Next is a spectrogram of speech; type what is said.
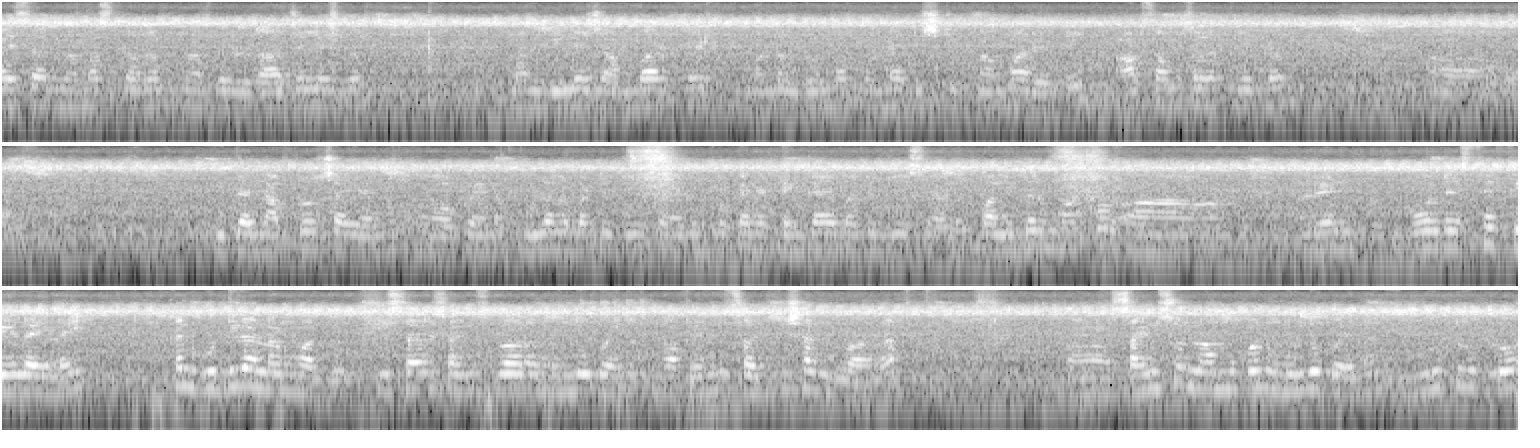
హాయ్ సార్ నమస్కారం. నా పేరు రాజలింగం మన విలేజ్ అంబార్పేట్ మండల దుమ్మకొండ డిస్టిక్ కామారెడ్డి. ఆరు సంవత్సరాల క్రితం ఇద్దరిని అప్రోచ్ అయ్యాను. ఒక ఆయన పుల్లల బట్టి చూశాడు ఇంకొక ఆయన టెంకాయ బట్టి చూశాడు. వాళ్ళిద్దరు మాకు రెండు గోల్డ్ వేస్తే ఫెయిల్ అయినాయి. కానీ గుడ్డిగా నమ్మద్దు. ఈసారి సైన్స్ ద్వారా ముందుకు పోయినా మా ఫ్రెండ్ సజెషన్ ద్వారా సైన్స్ నమ్ముకొని ముందుకు పోయినా యూట్యూబ్లో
